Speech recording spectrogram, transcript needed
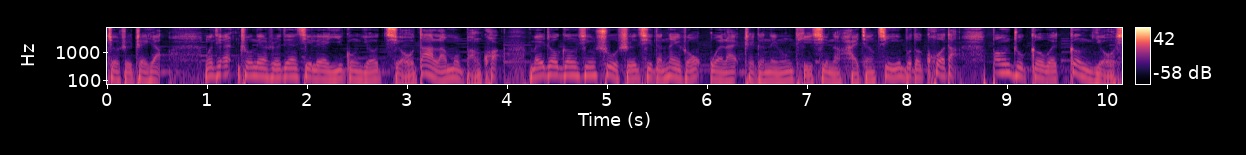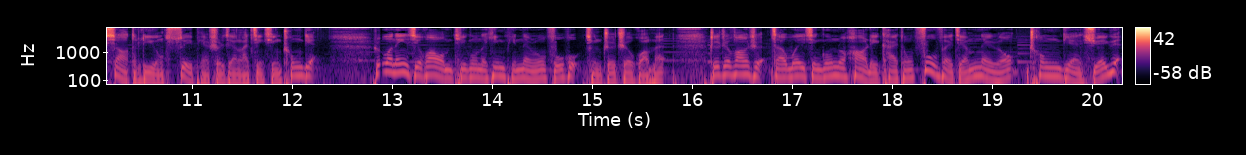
就是这样。目前充电时间系列一共有九大栏目板块，每周更新数十期的内容。未来这个内容体系呢还将进一步的扩大，帮助各位更有效的利用碎片时间来进行充电。如果您喜欢我们提供的音频内容服务，请支持我们。支持方式在微信公众号里开通付费节目内容充电学院，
